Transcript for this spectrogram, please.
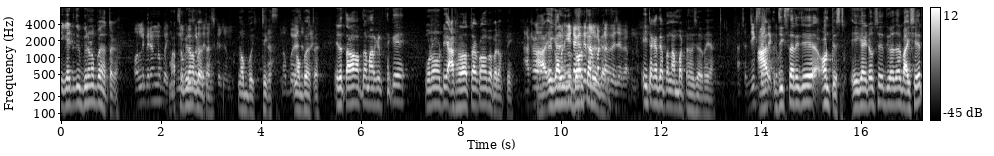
এই গাড়িটি দিয়ে বিরানব্বই হাজার টাকা। অনলি বিরানব্বই। মাত্র নব্বই বিরানব্বই হাজার টাকা। নব্বই ঠিক আছে। নব্বই হাজার এটা তাও আপনার মার্কেট থেকে মোটামুটি আঠারো হাজার টাকা কমে পাবেন আপনি। আর এই গাড়ি দরকারের গাড়ি। হয়ে এই টাকা দিয়ে আপনার নাম্বারটা হয়ে যাবে ভাইয়া। আচ্ছা জিক্সার আর দেখতে যে অন টেস্ট এই গাড়িটা হচ্ছে দুই হাজার বাইশের।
